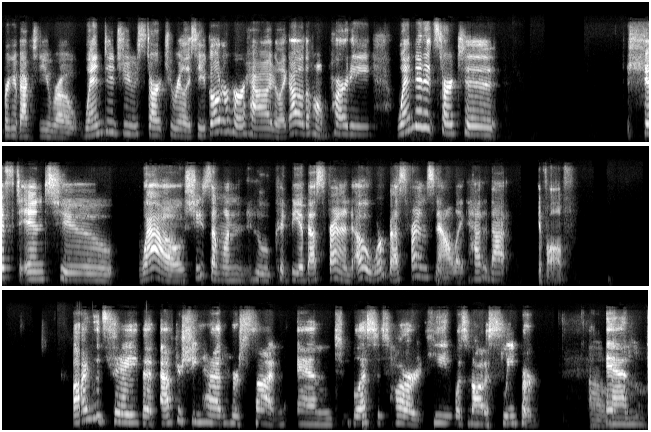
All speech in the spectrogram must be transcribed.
bring it back to you, Ro. When did you start to realize? So you go to her house, you're like, oh, the home party. When did it start to shift into, wow, she's someone who could be a best friend? Oh, we're best friends now. Like, how did that evolve? I would say that after she had her son, and bless his heart, he was not a sleeper. Oh, And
